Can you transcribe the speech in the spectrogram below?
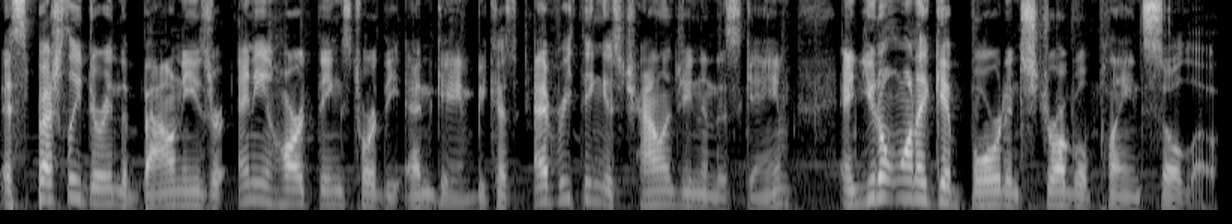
especially during the bounties or any hard things toward the end game, because everything is challenging in this game, and you don't want to get bored and struggle playing solo.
